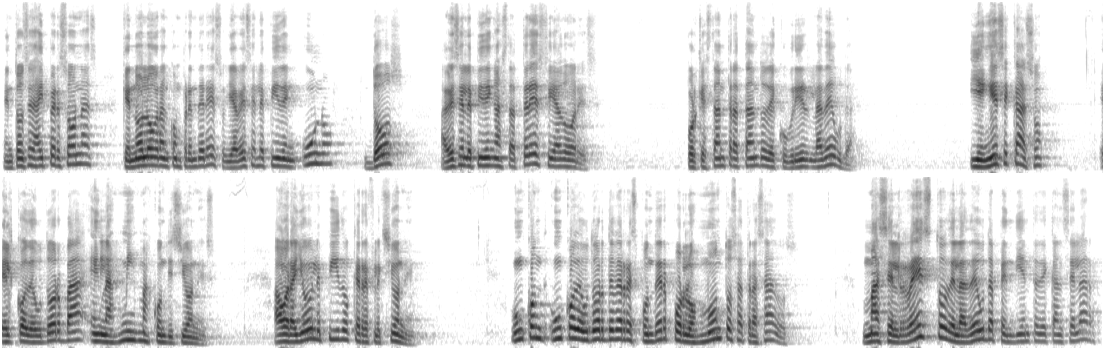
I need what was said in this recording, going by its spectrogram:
Entonces hay personas que no logran comprender eso y a veces le piden uno, dos, a veces le piden hasta tres fiadores porque están tratando de cubrir la deuda. Y en ese caso, el codeudor va en las mismas condiciones. Ahora yo le pido que reflexione. Un, codeudor debe responder por los montos atrasados, más el resto de la deuda pendiente de cancelar.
